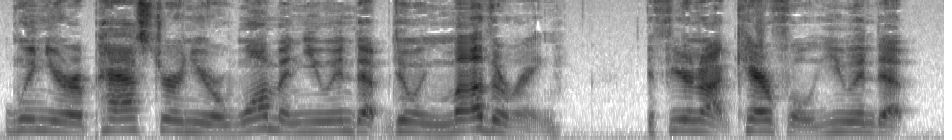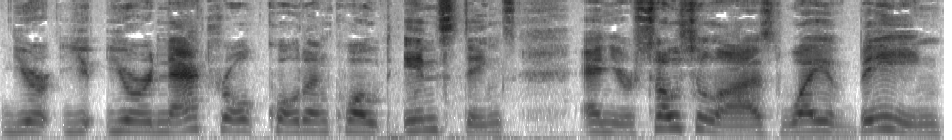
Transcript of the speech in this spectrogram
when you're a pastor and you're a woman, you end up doing mothering if you're not careful, you end up your your natural quote unquote instincts and your socialized way of being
